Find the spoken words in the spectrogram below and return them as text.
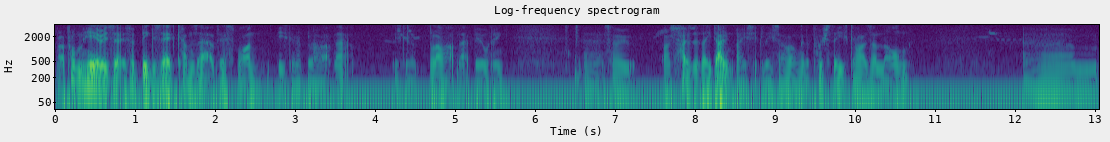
Right, problem here is that if a big Z comes out of this one, he's going to blow up that. He's going to blow up that building. Uh, so I just hope that they don't, basically. So I'm going to push these guys along. Um,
